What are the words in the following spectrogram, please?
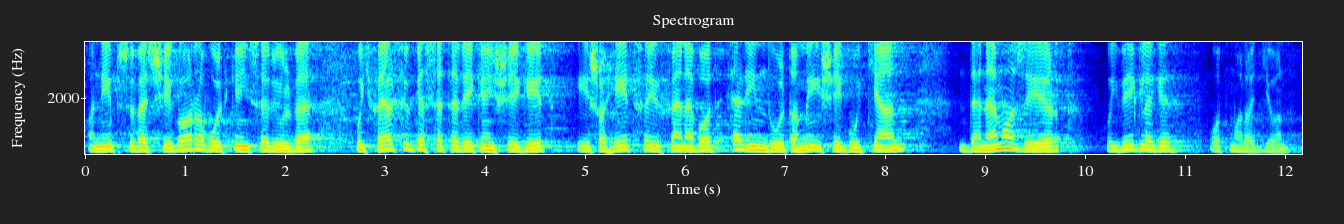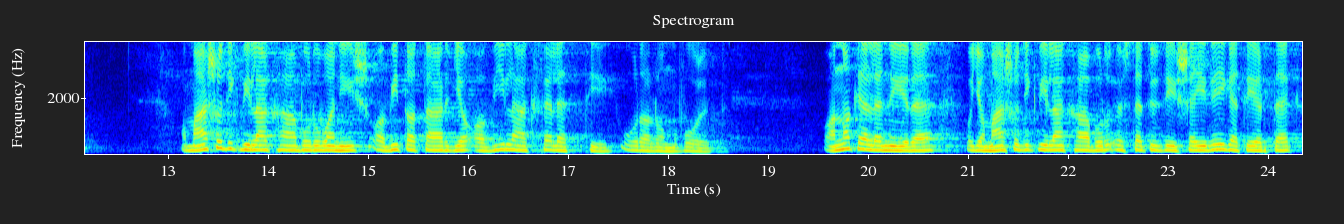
a Népszövetség arra volt kényszerülve, hogy felfüggesse tevékenységét, és a hétfejű fenevad elindult a mélység útján, de nem azért, hogy véglege ott maradjon. A második világháborúban is a vitatárgya a világ feletti uralom volt. Annak ellenére, hogy a második világháború összetűzései véget értek,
